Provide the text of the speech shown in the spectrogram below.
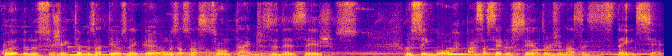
Quando nos sujeitamos a Deus, negamos as nossas vontades e desejos. O Senhor passa a ser o centro de nossa existência,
